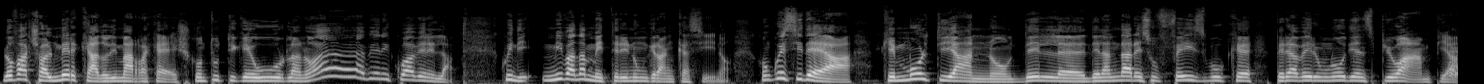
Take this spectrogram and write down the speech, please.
lo faccio al mercato di Marrakesh con tutti che urlano: eh, vieni qua, vieni là. Quindi mi vado a mettere in un gran casino. Con quest'idea che molti hanno del, dell'andare su Facebook per avere un'audience più ampia.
